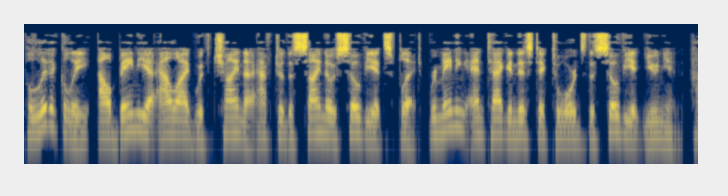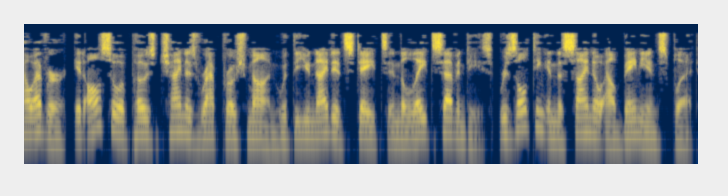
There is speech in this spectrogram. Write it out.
Politically, Albania allied with China after the Sino-Soviet split, remaining antagonistic towards the Soviet Union, however, it also opposed China's rapprochement with the United States in the late 70s, resulting in the Sino-Albanian split.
